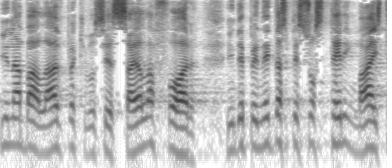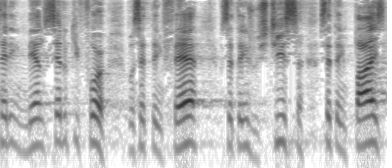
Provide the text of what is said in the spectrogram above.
inabalável para que você saia lá fora. Independente das pessoas terem mais, terem menos, ser o que for. Você tem fé, você tem justiça, você tem paz,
